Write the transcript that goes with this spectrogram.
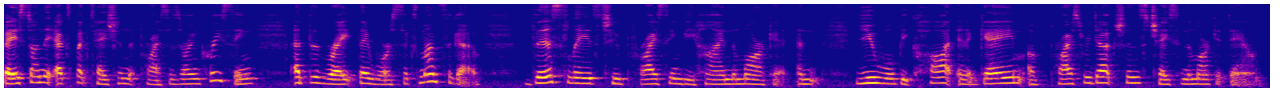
based on the expectation that prices are increasing at the rate they were 6 months ago. This leads to pricing behind the market and you will be caught in a game of price reductions chasing the market down.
